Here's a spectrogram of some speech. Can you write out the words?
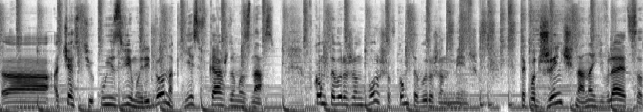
э, отчасти уязвимый ребенок есть в каждом из нас. В ком-то выражен больше, в ком-то выражен меньше. Так вот, женщина, она является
